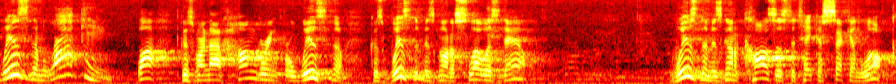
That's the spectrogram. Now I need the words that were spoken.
wisdom lacking. Why? Because we're not hungering for wisdom, because wisdom is going to slow us down. Wisdom is going to cause us to take a second look.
